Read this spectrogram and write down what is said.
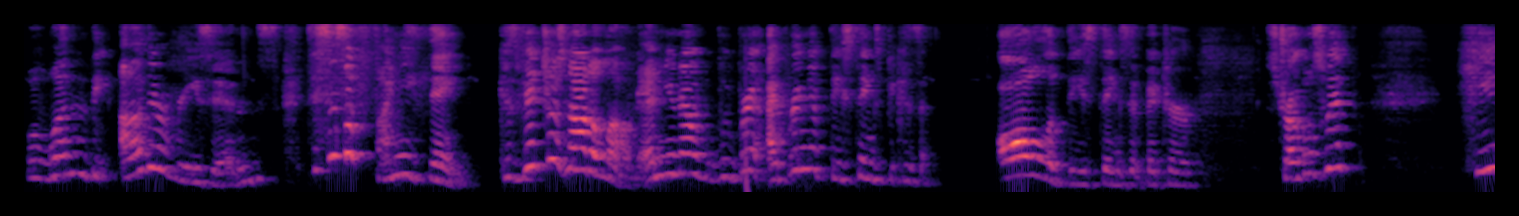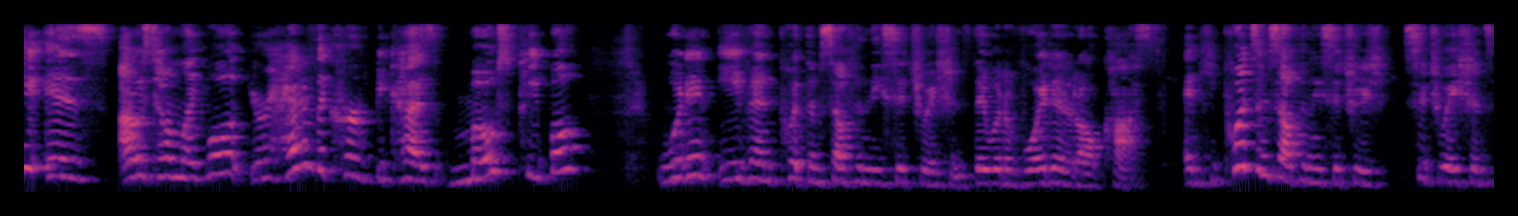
well, one of the other reasons, this is a funny thing because Victor's not alone. And you know, we bring I bring up these things because all of these things that Victor struggles with, he is, I always tell him, like, well, you're ahead of the curve because most people wouldn't even put themselves in these situations. They would avoid it at all costs. And he puts himself in these situa- situations,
